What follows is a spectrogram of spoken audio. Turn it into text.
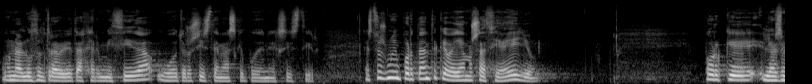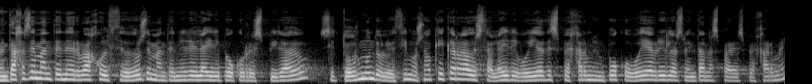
luz ultravioleta germicida u otros sistemas que pueden existir. Esto es muy importante que vayamos hacia ello, porque las ventajas de mantener bajo el CO2, de mantener el aire poco respirado, si todo el mundo lo decimos, ¿no? ¿Qué cargado está el aire? Voy a despejarme un poco, voy a abrir las ventanas para despejarme.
